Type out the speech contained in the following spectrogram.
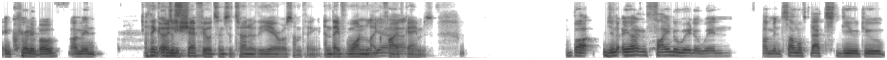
incredible. I mean, I think only just... Sheffield since the turn of the year or something, and they've won like yeah. five games. But you know, United find a way to win. I mean, some of that's due to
